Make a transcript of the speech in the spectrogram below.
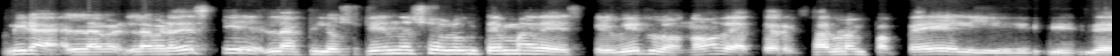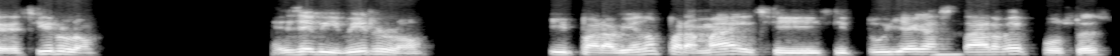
Mira, la, verdad es que la filosofía no es solo un tema de escribirlo, ¿no? De aterrizarlo en papel y de decirlo es de vivirlo. Y para bien o para mal, si, si tú llegas tarde, pues es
